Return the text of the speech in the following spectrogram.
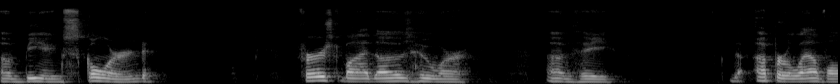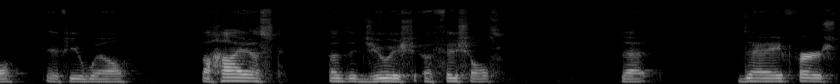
of being scorned, first by those who were of the, the upper level, if you will, the highest of the Jewish officials, that they first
